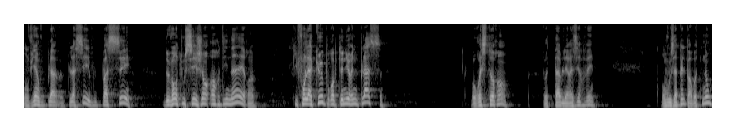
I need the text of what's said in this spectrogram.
on vient vous placer et vous passer devant tous ces gens ordinaires qui font la queue pour obtenir une place. Au restaurant, votre table est réservée. On vous appelle par votre nom.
